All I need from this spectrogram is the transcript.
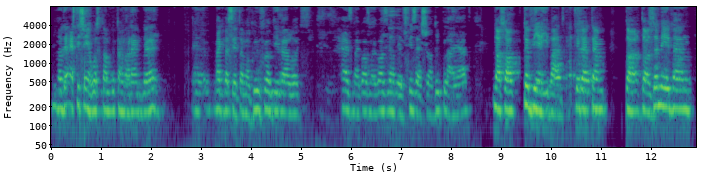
Na de ezt is én hoztam utána rendbe, megbeszéltem a külföldivel, hogy ez meg az meg az lenne, és fizesse a dupláját. Na szóval több ilyen hibát követtem, de, de a zenében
